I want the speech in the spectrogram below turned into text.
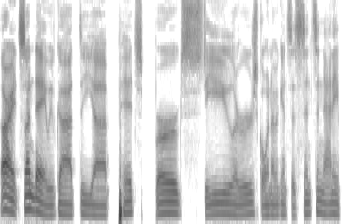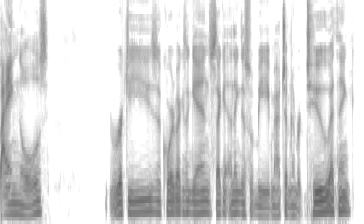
All right, Sunday we've got the uh, Pittsburgh Steelers going up against the Cincinnati Bengals. Rookies, the quarterbacks again. Second, I think this would be matchup number two. I think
